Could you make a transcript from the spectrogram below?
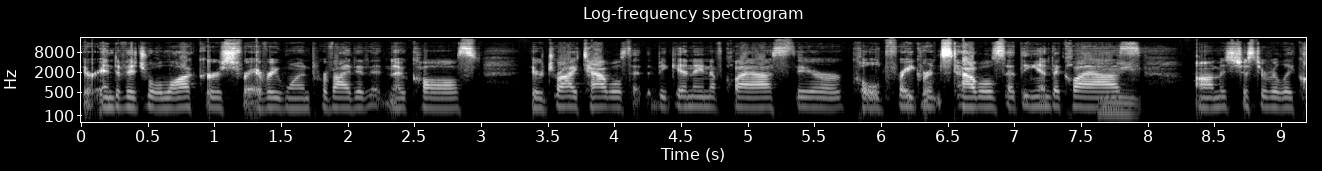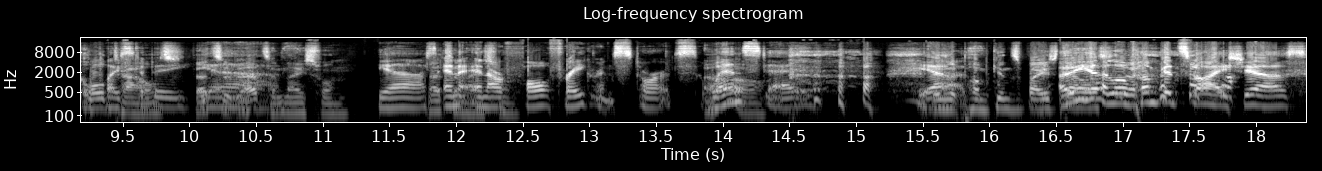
there are individual lockers for everyone provided at no cost. There are dry towels at the beginning of class. There are cold fragrance towels at the end of class. Neat. Um, it's just a really cool Cold place towels. to be. That's a, that's a nice one. Yes, that's and nice and our one. fall fragrance starts Oh. Wednesday. yeah. Is it pumpkin spice? Oh yeah, a little pumpkin spice. Yes.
